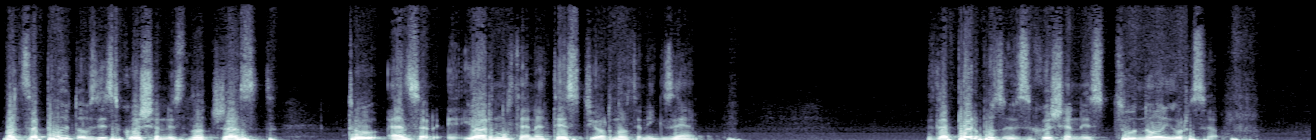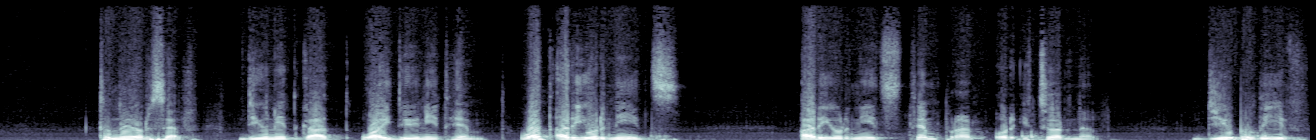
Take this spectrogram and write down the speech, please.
But the point of this question is not just to answer. You are not in a test. You are not an exam. The purpose of this question is to know yourself. To know yourself. Do you need God? Why do you need Him? What are your needs? Are your needs temporal or eternal? Do you believe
